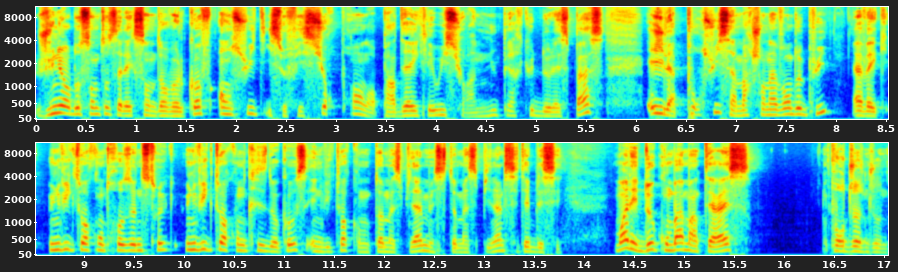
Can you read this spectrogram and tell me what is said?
Junior Dos Santos, Alexander Volkov. Ensuite, il se fait surprendre par Derek Lewis sur un uppercut de l'espace. Et il a poursuivi sa marche en avant depuis, avec une victoire contre Rosenstruck, une victoire contre Chris Dokos et une victoire contre Thomas Spinal, même si Thomas Spinal s'était blessé. Moi, les deux combats m'intéressent pour John Jones.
